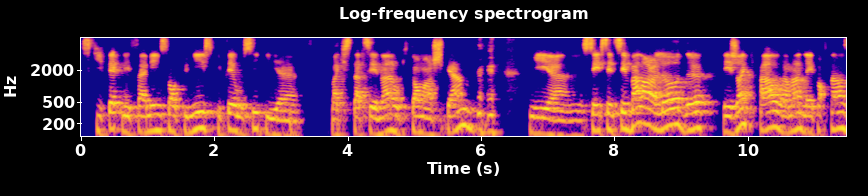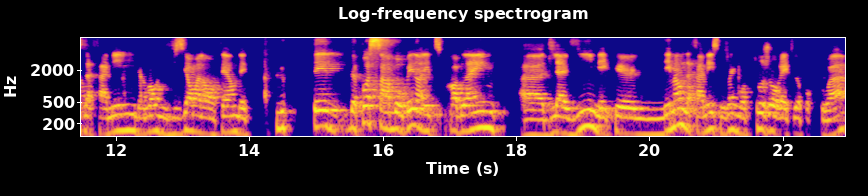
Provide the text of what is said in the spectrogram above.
ce qui fait que les familles sont unies, ce qui fait aussi qu'ils euh, ben, se tapent ses nerfs ou qu'ils tombent en chicane. et euh, c'est ces valeurs-là de les gens qui parlent vraiment de l'importance de la famille, d'avoir une vision à long terme, d'être plus de pas s'embourber dans les petits problèmes euh, de la vie, mais que les membres de la famille, c'est des gens qui vont toujours être là pour toi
